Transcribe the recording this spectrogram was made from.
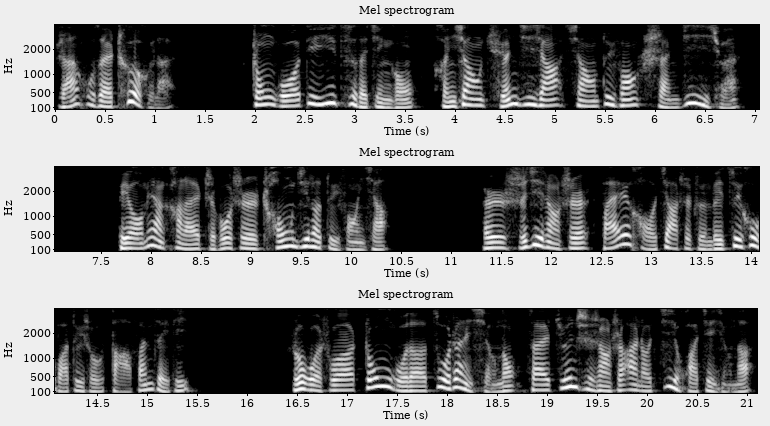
然后再撤回来。中国第一次的进攻很像拳击家向对方闪击一拳，表面看来只不过是冲击了对方一下。而实际上是摆好架势，准备最后把对手打翻在地。如果说中国的作战行动在军事上是按照计划进行的，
